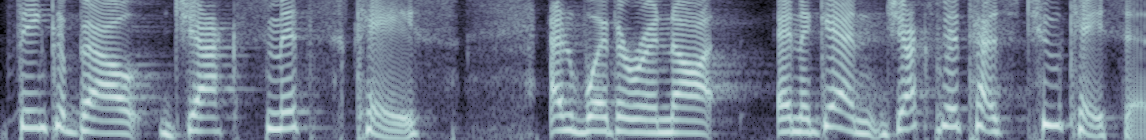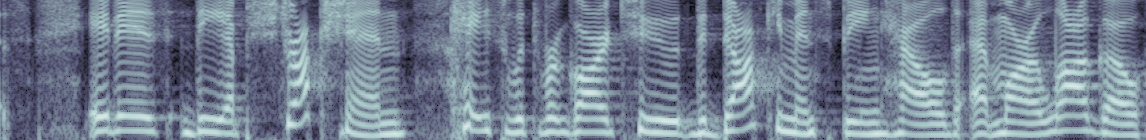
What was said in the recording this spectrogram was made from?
think about Jack Smith's case and whether or not and again, Jack Smith has two cases. It is the obstruction case with regard to the documents being held at Mar a Lago,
